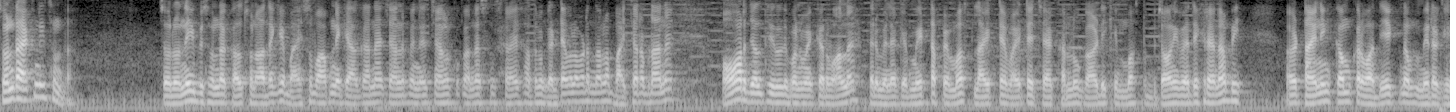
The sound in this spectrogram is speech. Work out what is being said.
सुन रहा है कि नहीं सुन रहा? चलो, नहीं भी सुन रहा, कल सुना देंगे। भाई साहब, आपने क्या करना है? चैनल पे नए चैनल को करना है, सब्सक्राइब, साथ में घंटे वाला बटन डालना भाईचारा बढ़ाना है, और जल्द से जल्दी बनवाई करवाना है फिर मिलेंगे मीटअप पे, मस्त लाइटें वाइटें चेक कर लो, गाड़ी की मस्त जॉनी भाई दिख रहे हैं ना अभी। और टाइनिंग कम करवा दी, एकदम मिरर की।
